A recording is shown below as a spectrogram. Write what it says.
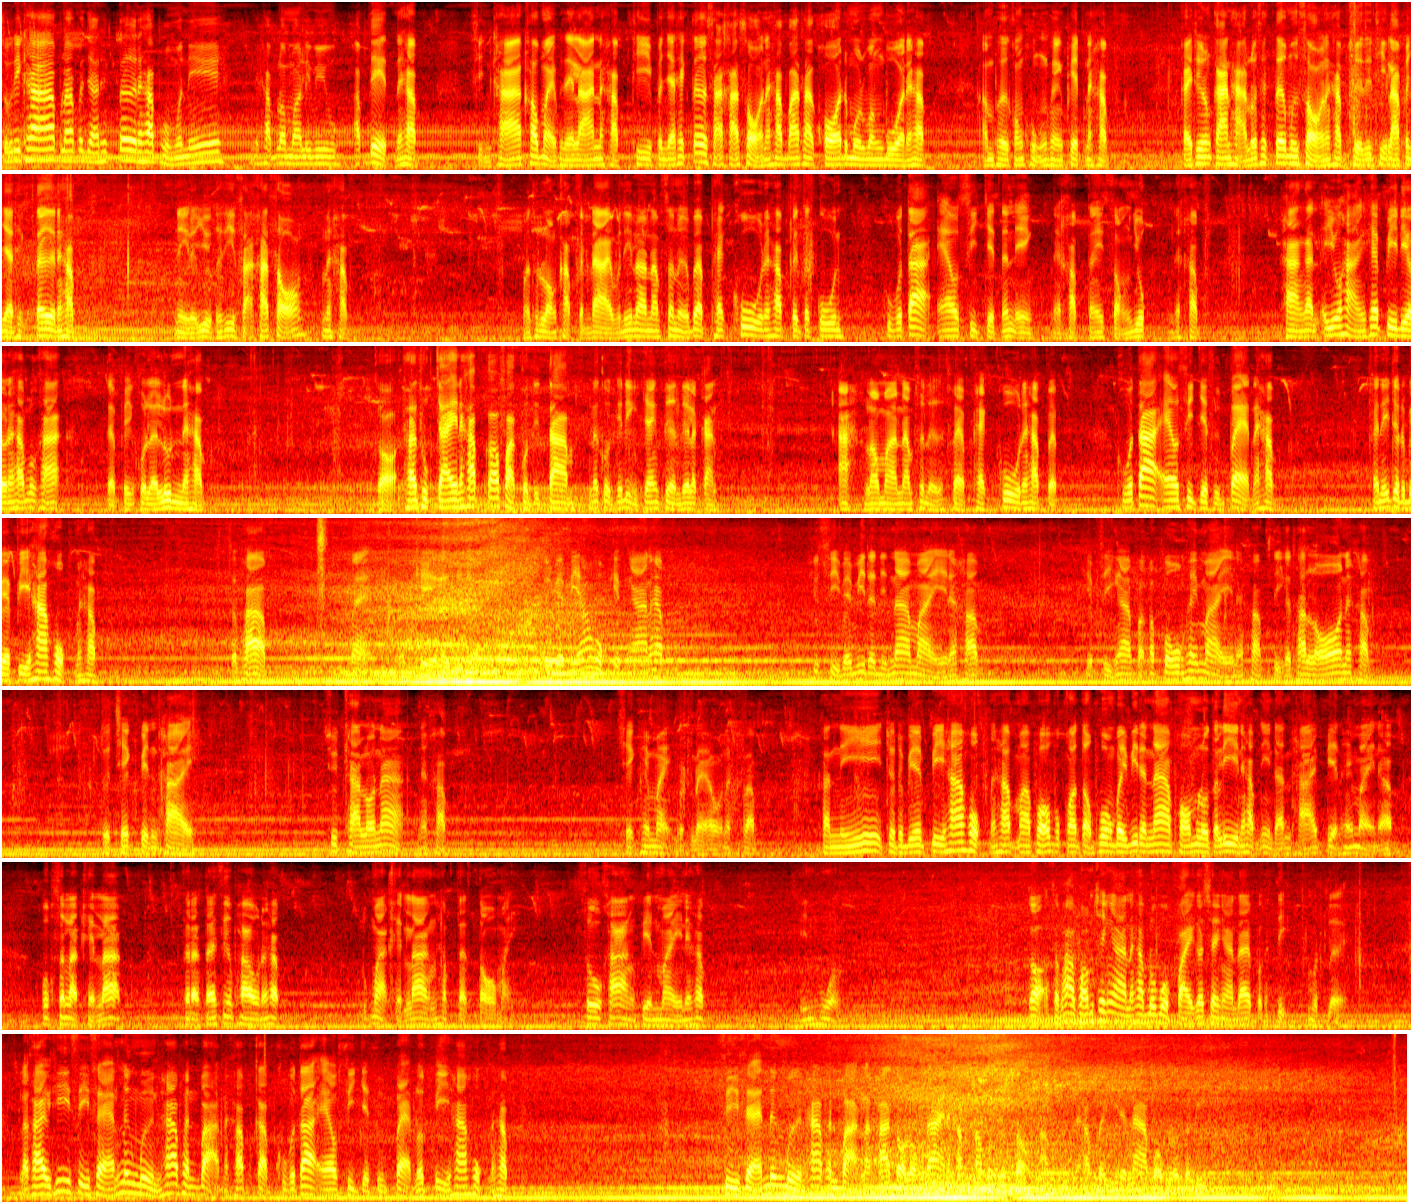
สวัสดีครับร้านปัญญาแท็กเตอร์นะครับ ผมวันนี้นะครับเรามารีวิวอัปเดตนะครับ สินค้าเข้าใหม่ภายในร้านนะครับ ที่ปัญญาแท็กเตอร์สาขา2นะครับบ้านทาคอตำบลวังบัวนะครับอำเภอของขุงแพงเพชรนะครับใครที่ต้องการหารถแท็กเตอร์มือสองนะครับเชิญได้ที่ร้านปัญญาแท็กเตอร์นะครับนี่เราอยู่กันที่สาขา2นะครับมาทดลองขับกันได้ วันนี้เรานำเสนอแบบแพ็คคู่นะครับ เป็นตระกูลคูปต้า L47 นั่นเองนะครับใน 2 ยุคนะครับห่างกันอายุห่างแค่ปีเดียวนะครับลูกค้า แต่เป็นคนละรุ่นนะครับ ก็ถ้าถูกใจนะครับ ก็ฝากกดติดตามและกดกระดิ่งแจ้งเตือนด้วยละกัน อะ เรามานำเสนอแบบแพ็คคู่นะครับแบบคูปต้า LC708 นะครับคันนี้จดทะเบียนปี 56 นะครับ สภาพแม่โอเคเลยทีเดียวจดทะเบียนปี 56 เก็บงานนะครับชุดสีใบมีดดันดินหน้าใหม่นะครับ เก็บสีงานฝากระโปรงให้ใหม่นะครับ สีกระทะล้อนะครับ ตัวเช็คเป็นไทย ชุดคาร์โลน่านะครับ เช็คให้ใหม่หมดแล้วนะครับคันนี้จดทะเบียนปี 56 นะครับ มาพร้อมอุปกรณ์ต่อพ่วงใบวิดานหน้าพร้อมโรตารี่นะครับ นี่ด้านท้ายเปลี่ยนให้ใหม่นะครับพวกสลักแขนลาก สลักใต้เสื้อเผานะครับ ลูกหมากแขนล่างนะครับ ตัดต่อใหม่ โซ่ข้างเปลี่ยนใหม่นะครับลิ้นห่วง ก็สภาพพร้อมใช้งานนะครับ ระบบไฟก็ใช้งานได้ปกติหมดเลย ราคาอยู่ที่ 415,000 บาทนะครับ กับ c u p e r a L4708 รถปี 56 นะครับ 415,000 บาท ราคาต่อรองได้นะครับเรามาทดสอบครับนะครับใบมีดหน้าพร้อมโรตารี่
